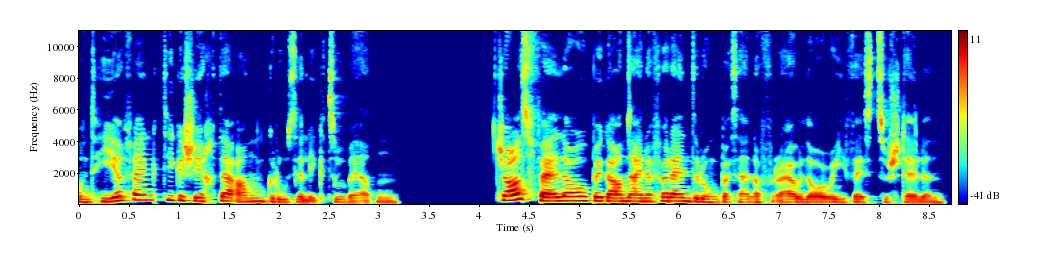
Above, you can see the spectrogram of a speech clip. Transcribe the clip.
Und hier fängt die Geschichte an, gruselig zu werden. Charles Fellow begann eine Veränderung bei seiner Frau Laurie festzustellen.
